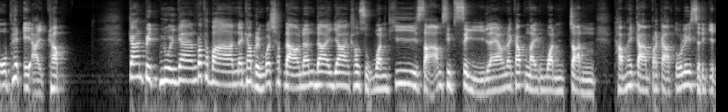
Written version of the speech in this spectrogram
OpenAI ครับ การปิดหน่วยงานรัฐบาลนะครับหรือว่าชัดดาวนั้นได้ย่างเข้าสู่วันที่ 34 แล้วนะครับในวันจันทร์ทำให้การประกาศตัวเลขเศรษฐกิจ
